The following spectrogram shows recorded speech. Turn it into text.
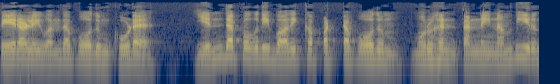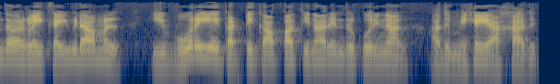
பேரலை வந்த போதும் கூட எந்த பகுதி பாதிக்கப்பட்ட போதும் முருகன் தன்னை நம்பியிருந்தவர்களை கைவிடாமல் இவ்வூரையே கட்டி காப்பாற்றினார் என்று கூறினால் அது மிகையாகாது.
